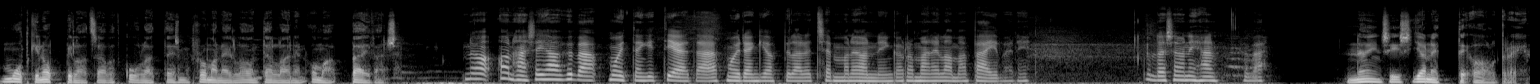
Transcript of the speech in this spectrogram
muutkin oppilaat saavat kuulla, että esimerkiksi romaneilla on tällainen oma päivänsä? No onhan se ihan hyvä muidenkin tietää, muidenkin oppilaille, että semmoinen on niin romanin oma päivä, niin kyllä se on ihan hyvä. Näin siis Janette Algren.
